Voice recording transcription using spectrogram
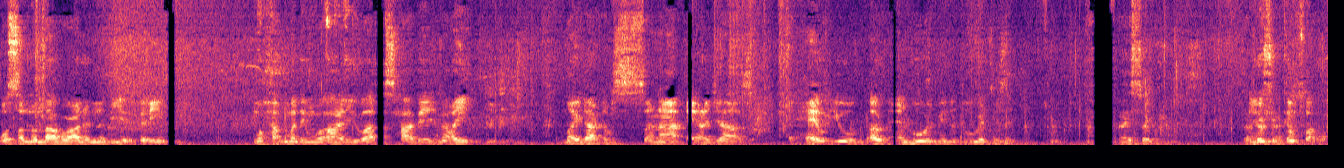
وصلى الله على النبي الكريم محمد وآله وأصحابه أجمعين My daughter Sana Ejaz, have you, uh, and who will be the two witnesses? I said. You should come forward.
